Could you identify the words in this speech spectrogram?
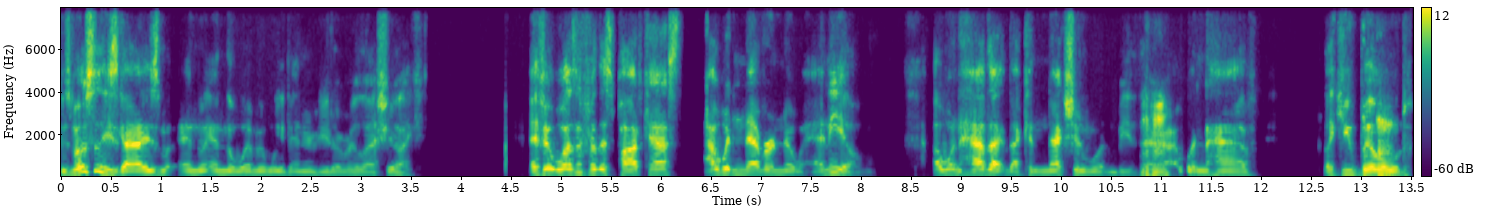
because most of these guys and and the women we've interviewed over the last year like if it wasn't for this podcast i would never know any of them I wouldn't have that that connection wouldn't be there. Mm-hmm. I wouldn't have like you build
